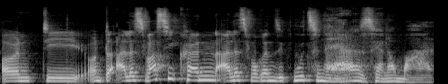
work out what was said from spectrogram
und, die, und alles, was sie können, alles, worin sie gut sind, naja, das ist ja normal.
